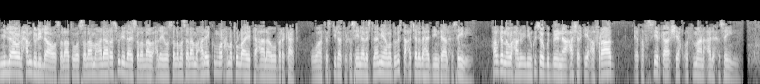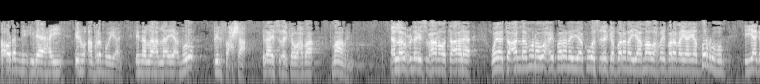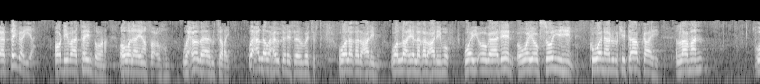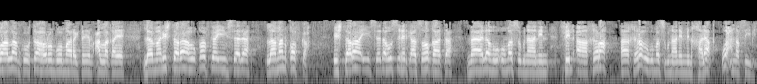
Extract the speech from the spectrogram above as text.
bismi illah alxamdu lilah wsalaatu wasalaamu calaa rasuuli illahi sala allahu alayhi wasalam asalaamu calaykum waraxmat ullaahi tacaala wabarakaatu waa tasjiilaat alxuseyn alislaamiya ama dubista cashaladaha diinta alxuseyni halkanna waxaanu idinku soo gudbinaynaa casharkii afraad ee tafsiirka sheekh cuthmaan cali xusein ha odhanin ilaahay inuu amro mooyaane. Ina allaha laa ya'muru bilfaxshaa ilahay sixirka waxba ma amrin. Allah wuxuu leeyahy subxaana wa tacaala wayatacalamuuna waxay baranayaan kuwa sixirka baranaya ma waxbay baranayaan yaduruhum iyaga dhibaya oo dhibaatayn doona oo walaa yanfacuhum waxbaba aanu tarayn wax alla waxay u taraysaa jirto. Walaqad calimuu wallahi laqad calimuu way ogaadeen oo way ogsoon yihiin kuwan ahlulkitaabka ahi laman waa laamku taa buu maaragtay macallaqaye. Laman ishtaraahu qofka iibsada laman qofka ishtaraa iibsadahu sixirkaa soo qaata maa lahu uma sugnaanin fi laakhira aakhira uguma sugnaanin min khalaaq wax nasiibi.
